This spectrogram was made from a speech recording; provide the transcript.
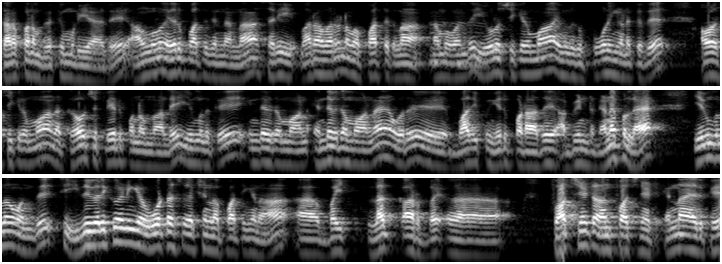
தரப்பை நம்ம வைக்க முடியாது. அவங்களும் எதிர்பார்த்தது என்னன்னா சரி வர வர நம்ம பார்த்துக்கலாம். நம்ம வந்து எவ்வளோ சீக்கிரமாக இவங்களுக்கு போலிங் நடக்குது அவ்வளோ சீக்கிரமாக அந்த க்ரௌட்ஸை கிளியர் பண்ணோம்னாலே இவங்களுக்கு எந்த விதமான எந்த விதமான ஒரு பாதிப்பும் ஏற்படாது அப்படின்ற நினைப்பில் இவங்களும் வந்து சி இது வரைக்கும் நீங்கள் ஓட்டர் செலெக்ஷனில் பார்த்தீங்கன்னா by luck or by fortunate unfortunate என்ன ஆயிருக்கு?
